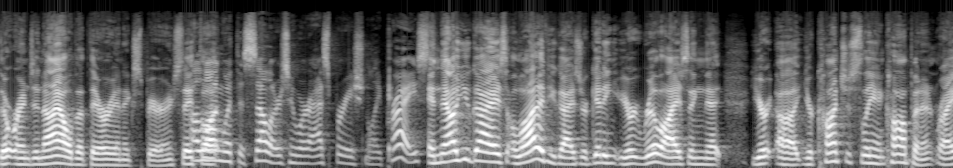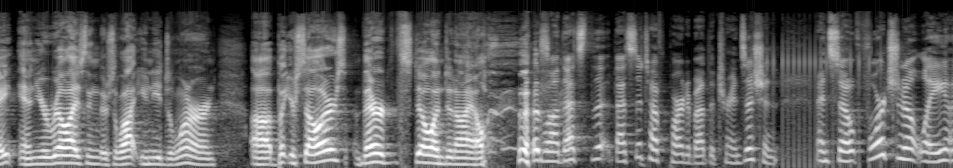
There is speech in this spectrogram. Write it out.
that were in denial that they were inexperienced they Along thought with the sellers who are aspirationally priced. and now you guys, a lot of you guys are getting, you're realizing that you're uh, you're consciously incompetent, right? And you're realizing there's a lot you need to learn. Uh, but your sellers, they're still in denial. That's- well, that's the that's the tough part about the transition. And so, fortunately,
